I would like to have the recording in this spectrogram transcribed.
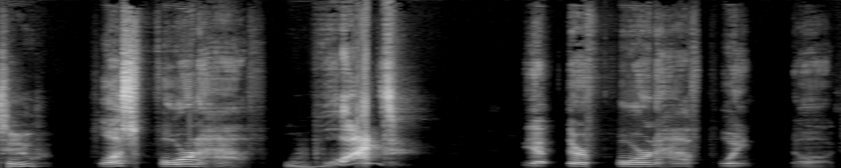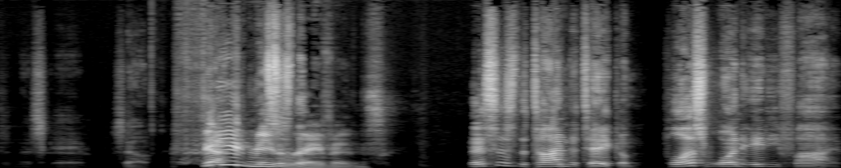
Two? Plus four and a half. What? Yep, they're four and a half point dogs in this game. So Yeah, Feed me the is the- Ravens. this is the time to take them. Plus 185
